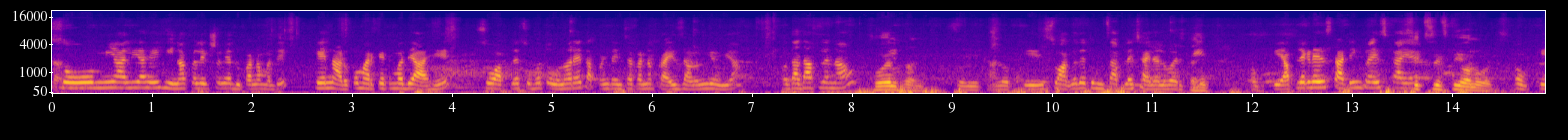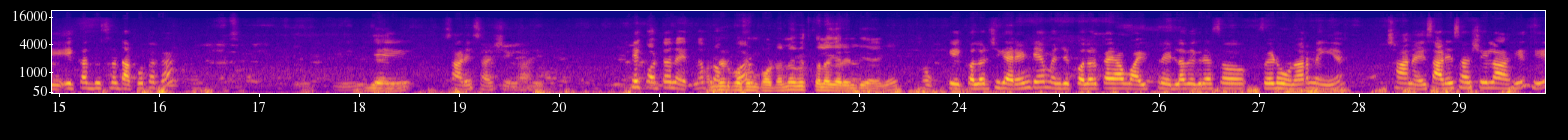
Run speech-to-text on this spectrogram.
सो मी आली आहे हिना कलेक्शन या दुकानामध्ये. हे नाडको मार्केटमध्ये आहे. सो आपल्यासोबत ओनर आहेत. आपण त्यांच्याकडनं प्राइस जाणून घेऊया. दादा आपलं नाव? सोहेल खान. सोनी खान. ओके स्वागत आहे तुमचं आपल्या चॅनल वरती. ओके आपल्याकडे स्टार्टिंग प्राइस काय आहे? सिक्स फिफ्टी ऑनवर्ड्स ओके एखाद दुसरं दाखवता का? हे साडेसहाशेला आहे. हे कॉटन आहेत ना हंड्रेड पर्सेंट कॉटन है विथ कलर गारंटी आएगा ओके कलरची गॅरंटी आहे. म्हणजे कलर काय हा व्हाईट थ्रेडला वगैरे असं फेड होणार नाहीये. छान आहे. साडेसहाशेला आहेत हे.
